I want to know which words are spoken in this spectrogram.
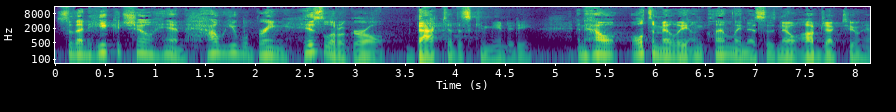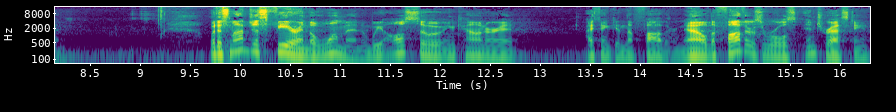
so that he could show him how he will bring his little girl back to this community and how ultimately uncleanliness is no object to him. But it's not just fear in the woman, we also encounter it, I think, in the father. Now, the father's role is interesting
